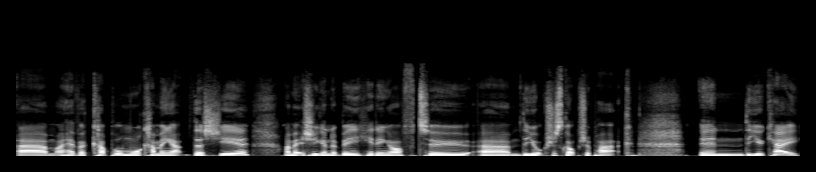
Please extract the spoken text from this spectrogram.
Um, I have a couple more coming up this year. I'm actually going to be heading off to um, the Yorkshire Sculpture Park in the UK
